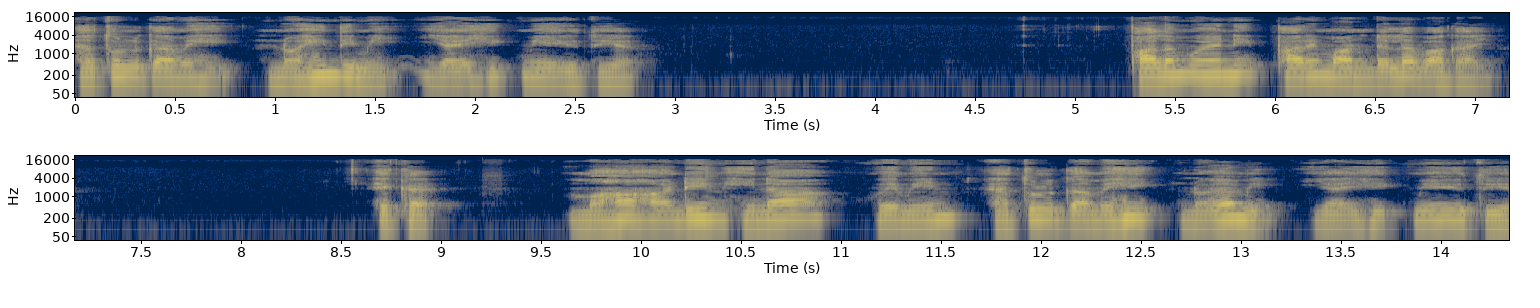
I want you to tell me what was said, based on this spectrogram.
ඇතුල් ගමෙහි නොහිඳිමි යයි හික්මිය යුතුය. පළමුවැනි පරිමණ්ඩල වගයි. 1 මහ හඬින් hina වෙමින් ඇතුල් ගමෙහි නොයමි යයි හික්මිය යුතුය.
